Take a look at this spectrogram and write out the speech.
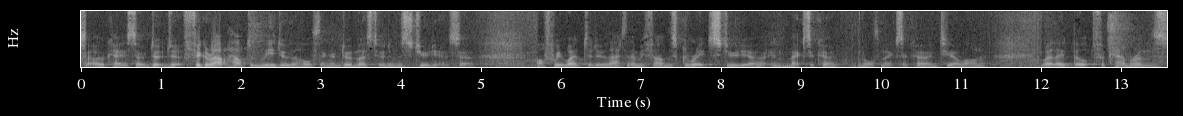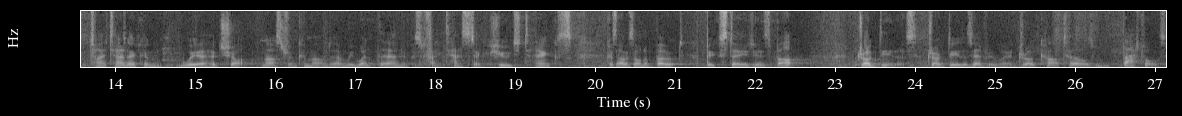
So okay, so do, do, figure out how to redo the whole thing and do most of it in the studio. So off we went to do that, and then we found this great studio in Mexico, North Mexico, in Tijuana, where they built for Cameron's Titanic, and Weir had shot Master and Commander, and we went there, and it was fantastic. Huge tanks, because I was on a boat, big stages, but drug dealers, drug dealers everywhere, drug cartels, battles,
